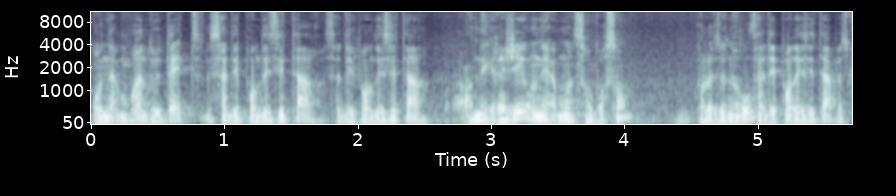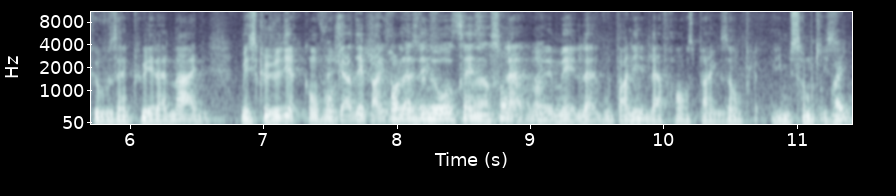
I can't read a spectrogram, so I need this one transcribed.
on a moins de dettes. Ça dépend des États. Ça dépend des États. En agrégé, on est à moins de 100% pour la zone euro. Ça dépend des États parce que vous incluez l'Allemagne. Mais ce que je veux dire, quand vous regardez par exemple. Pour la zone euro, comme mais là, vous parliez de la France par exemple. Il me semble qu'ils sont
